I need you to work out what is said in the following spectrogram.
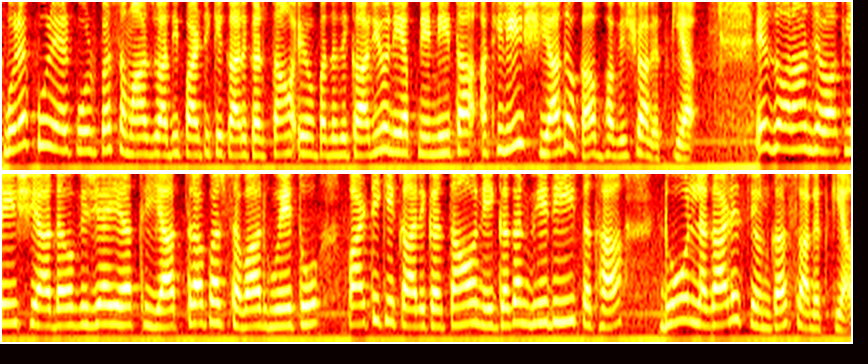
गोरखपुर एयरपोर्ट पर समाजवादी पार्टी के कार्यकर्ताओं एवं पदाधिकारियों ने अपने नेता अखिलेश यादव का भव्य स्वागत किया। इस दौरान जब अखिलेश यादव विजय रथ यात्रा पर सवार हुए तो पार्टी के कार्यकर्ताओं ने गगनभेदी तथा ढोल नगाड़े से उनका स्वागत किया।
